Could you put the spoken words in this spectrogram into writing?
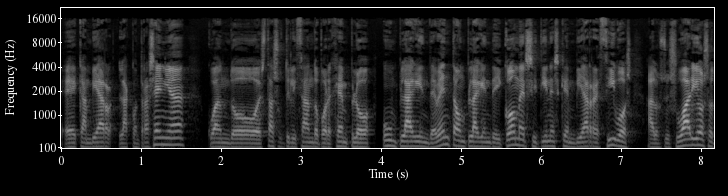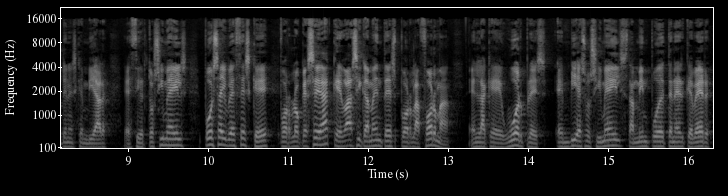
eh, cambiar la contraseña, cuando estás utilizando, por ejemplo, un plugin de venta, un plugin de e-commerce y tienes que enviar recibos a los usuarios o tienes que enviar eh, ciertos emails, pues hay veces que, por lo que sea, que básicamente es por la forma en la que WordPress envía esos emails, también puede tener que ver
